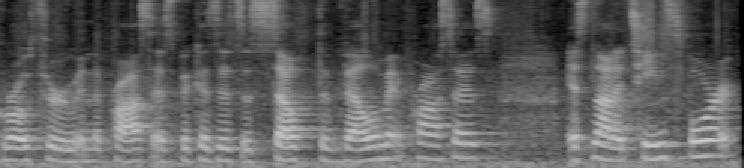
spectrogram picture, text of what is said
grow through in the process because it's a self-development process. It's not a team sport.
